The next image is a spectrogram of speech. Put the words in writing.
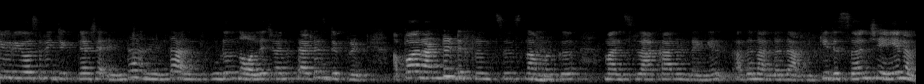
ക്യൂരിയോസിറ്റി ജിജ്ഞാസ എന്താണ് എന്താണ്? കൂടുതൽ നോളജ് വേണം ദാറ്റ് ഈസ് ഡിഫറെന്റ് അപ്പോൾ ആ രണ്ട് ഡിഫറൻസസ് നമുക്ക് മനസ്സിലാക്കാനുണ്ടെങ്കിൽ അത് നല്ലതാണ്. എനിക്ക് ഡിസേൺ ചെയ്യണം.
